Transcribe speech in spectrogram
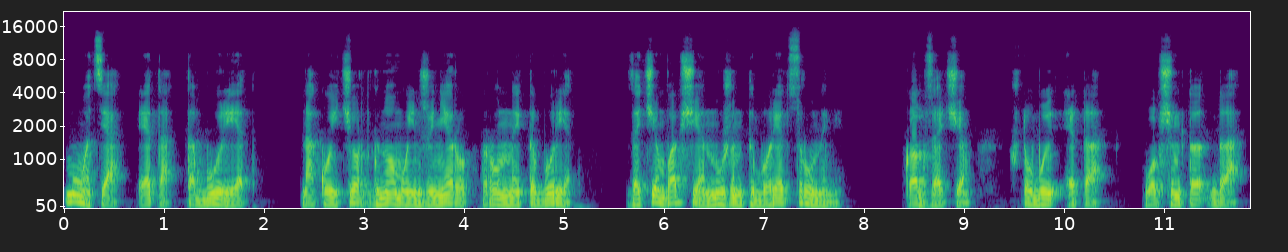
«Мотя, это табурет. На кой черт гному-инженеру рунный табурет? Зачем вообще нужен табурет с рунами?» «Как зачем? Чтобы это... В общем-то, да.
